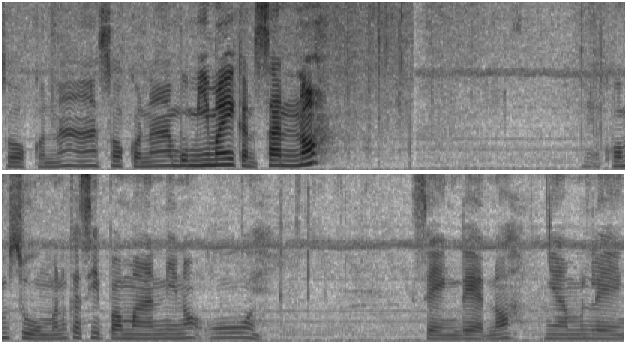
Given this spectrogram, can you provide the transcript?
ซอกก่อนหน้าซอกก่อนหน้าบุมีไม้กันสั้นเนาะ เนี่ยความสูงมันก็สิประมาณนี้เนาะโอ้ยแสงแดดเนาะยามมันแรง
